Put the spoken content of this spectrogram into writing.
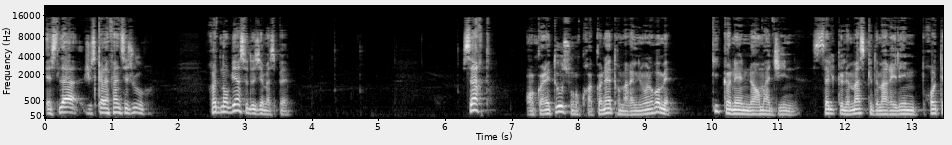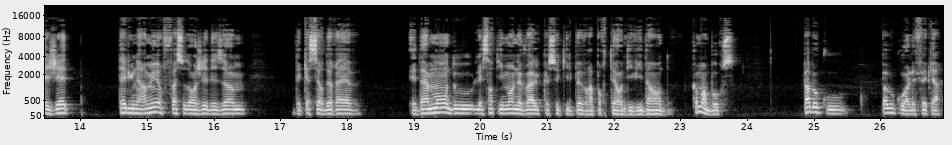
et cela jusqu'à la fin de ses jours. Retenons bien ce deuxième aspect. Certes, on connaît tous ou on croit connaître Marilyn Monroe, mais qui connaît Norma Jean, celle que le masque de Marilyn protégeait telle une armure face au danger des hommes, des casseurs de rêves, et d'un monde où les sentiments ne valent que ce qu'ils peuvent rapporter en dividendes, comme en bourse. Pas beaucoup, pas beaucoup en effet, car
